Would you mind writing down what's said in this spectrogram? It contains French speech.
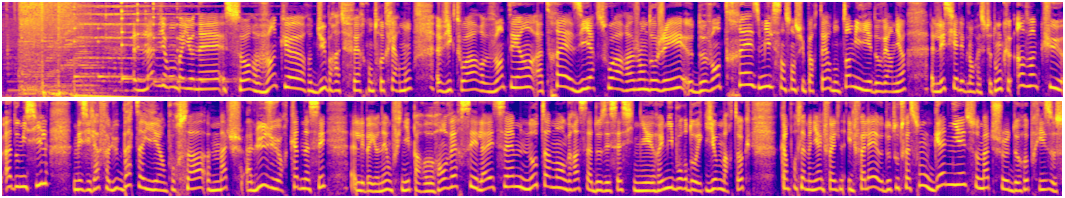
L'Aviron Bayonnais sort vainqueur du bras de fer contre Clermont. Victoire 21 à 13 hier soir à Jean Daugé devant 13 500 supporters dont un millier d'Auvergnats. Les ciels et blancs restent donc invaincus à domicile, mais il a fallu batailler hein, pour ça. Match à l'usure cadenassé. Les Bayonnais ont fini par renverser l'ASM, notamment grâce à deux essais signés Rémi Bourdeau et Guillaume Martoc. Qu'importe la manière, il fallait de toute façon gagner ce match de reprise,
